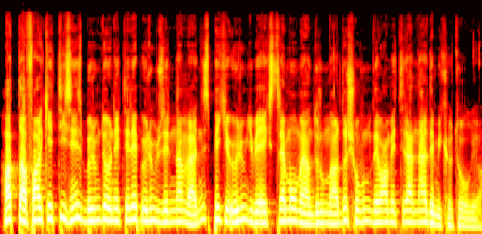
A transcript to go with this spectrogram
Hatta fark ettiyseniz bölümde örnekleri hep ölüm üzerinden verdiniz. Peki ölüm gibi ekstrem olmayan durumlarda şovunu devam ettirenler de mi kötü oluyor?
